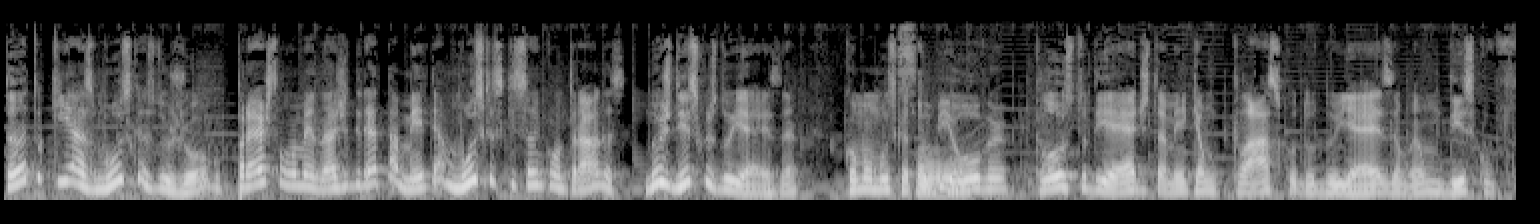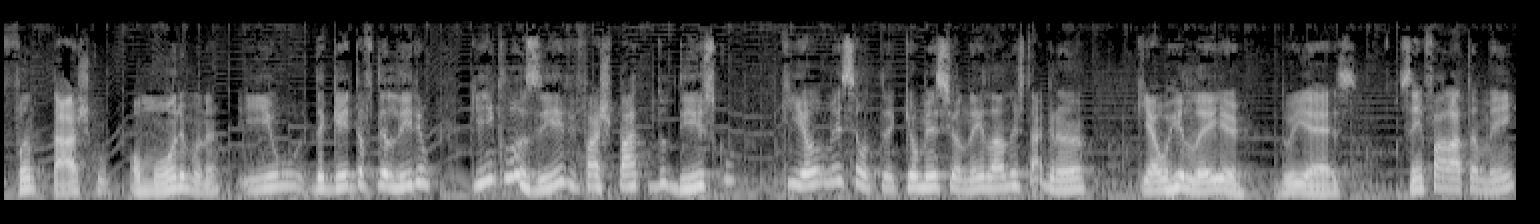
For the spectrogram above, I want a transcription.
Tanto que as músicas do jogo prestam homenagem diretamente a músicas que são encontradas nos discos do Yes, né? Como a música Sim. To Be Over, Close to the Edge também, que é um clássico do, do Yes, é um disco fantástico, homônimo, né? E o The Gate of Delirium, que inclusive faz parte do disco que eu, mencionei, que eu mencionei lá no Instagram, que é o Relayer do Yes. Sem falar também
